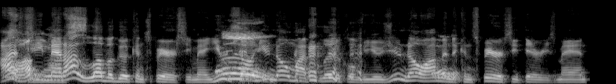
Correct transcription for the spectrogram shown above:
I Oh, see, man. I love a good conspiracy, man. You, Hey. Sean, you know my political views. You know I'm into Hey. conspiracy theories, man.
